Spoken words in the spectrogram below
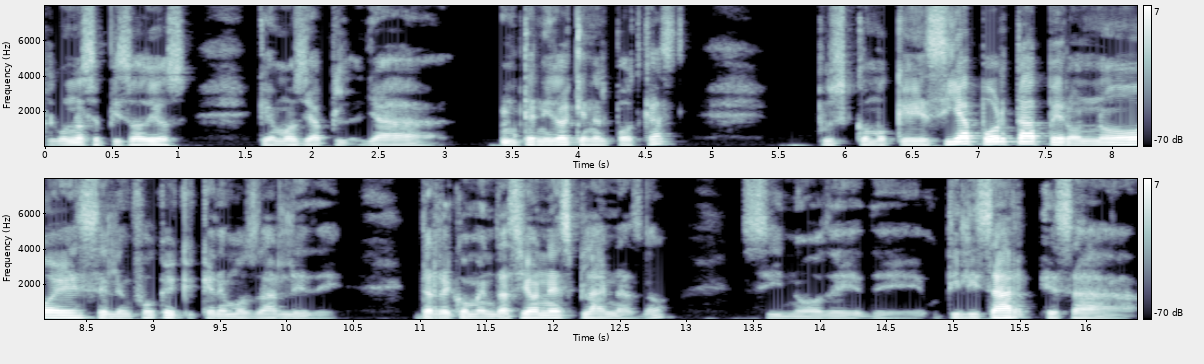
algunos episodios que hemos ya, ya tenido aquí en el podcast, pues como que sí aporta, pero no es el enfoque que queremos darle de, de recomendaciones planas, ¿no? Sino de, utilizar esa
